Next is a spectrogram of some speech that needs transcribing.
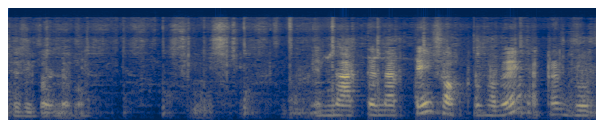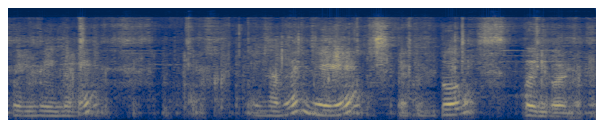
তৈরি করে নেব। নাড়তে নাড়তে শক্তভাবে একটা ডো তৈরি হয়ে যাবে এইভাবে নেড়ে একটু ডো তৈরি করে নেবে।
